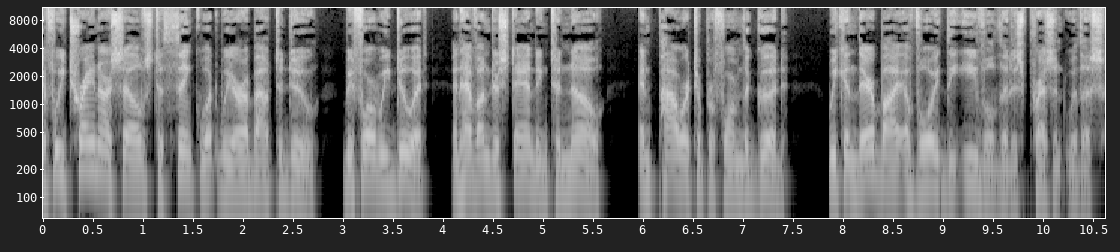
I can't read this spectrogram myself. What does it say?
If we train ourselves to think what we are about to do, before we do it, and have understanding to know, and power to perform the good, We can thereby avoid the evil that is present with us.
